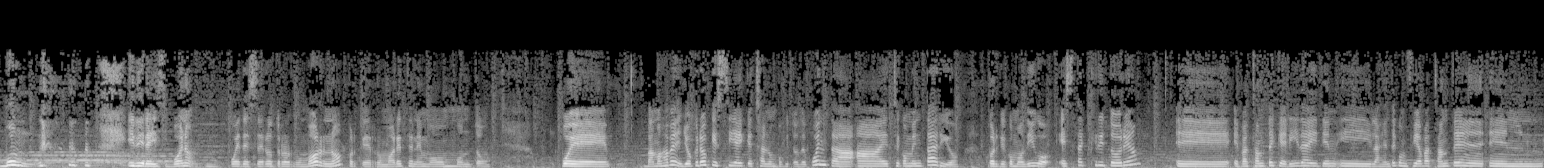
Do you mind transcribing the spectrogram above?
¡Boom! y diréis, bueno, puede ser otro rumor, ¿no? Porque rumores tenemos un montón. Pues vamos a ver, yo creo que sí hay que echarle un poquito de cuenta a este comentario, porque como digo, esta escritora eh, es bastante querida y, la gente confía bastante en,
